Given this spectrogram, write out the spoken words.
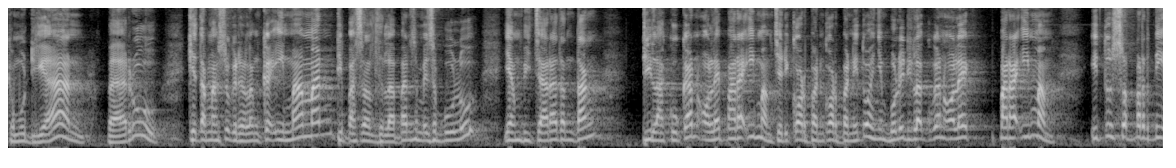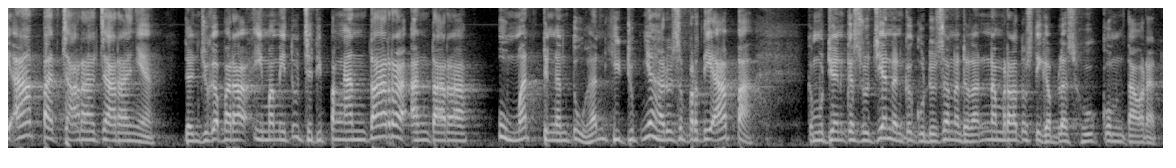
Kemudian baru kita masuk ke dalam keimaman di pasal 8 sampai 10 yang bicara tentang dilakukan oleh para imam. Jadi korban-korban itu hanya boleh dilakukan oleh para imam. Itu seperti apa cara-caranya? Dan juga para imam itu jadi pengantara antara umat dengan Tuhan, hidupnya harus seperti apa? Kemudian kesucian dan kekudusan adalah 613 hukum Taurat.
